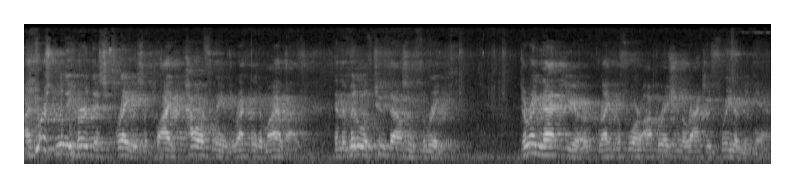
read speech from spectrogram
I first really heard this phrase applied powerfully and directly to my life in the middle of 2003. During that year, right before Operation Iraqi Freedom began,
